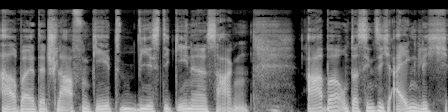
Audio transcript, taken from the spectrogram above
arbeitet, schlafen geht, wie es die Gene sagen. Aber, und da sind sich eigentlich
